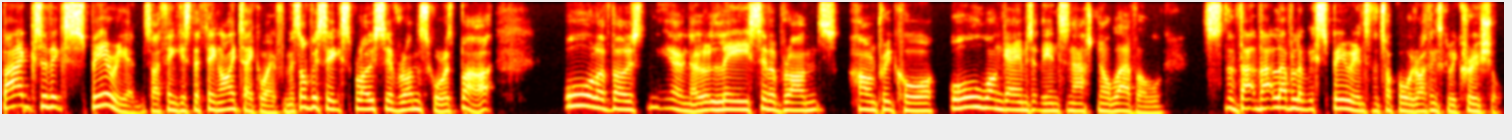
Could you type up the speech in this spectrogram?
bags of experience, I think, is the thing I take away from this. Obviously, explosive run scorers, but all of those, you know, Lee, Sciver-Brunt, Harmanpreet Kaur, all won games at the international level. So that that level of experience in the top order, I think, is going to be crucial.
